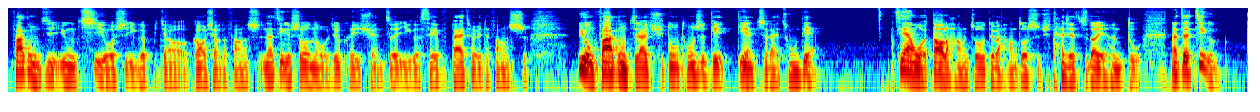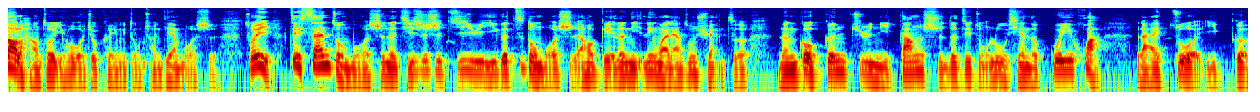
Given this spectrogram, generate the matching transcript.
发动机用汽油是一个比较高效的方式。那这个时候呢，我就可以选择一个 safe battery 的方式，用发动机来驱动，同时给电池来充电。这样我到了杭州，对吧？杭州市区大家知道也很堵。那在这个到了杭州以后，我就可以用一种纯电模式。所以这三种模式呢，其实是基于一个自动模式，然后给了你另外两种选择，能够根据你当时的这种路线的规划来做一个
